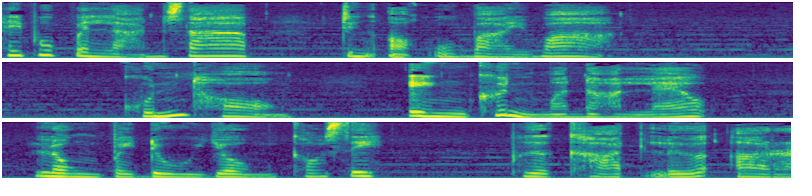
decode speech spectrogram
ห้ผู้เป็นหลานทราบ จึงออกอุบายว่า ขุนทอง เองขึ้นมานานแล้ว ลงไปดูโยมเขาสิ เพื่อขาดเหลืออะไร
